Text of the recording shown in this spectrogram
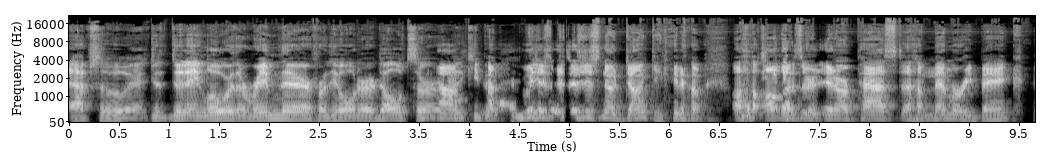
Absolutely. Do, do they lower the rim there for the older adults, or no, keep it? No, just, there's just no dunking. You know, all, all those are in our past uh, memory bank.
